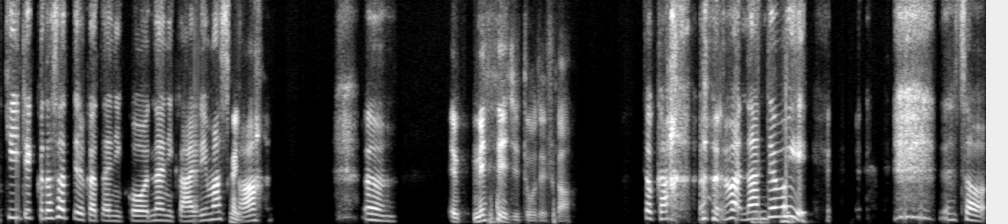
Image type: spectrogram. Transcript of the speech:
聞いてくださってる方に、こう、何かありますか、うん。え、メッセージってことですか？とか、まあ、何でもいい。そう。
